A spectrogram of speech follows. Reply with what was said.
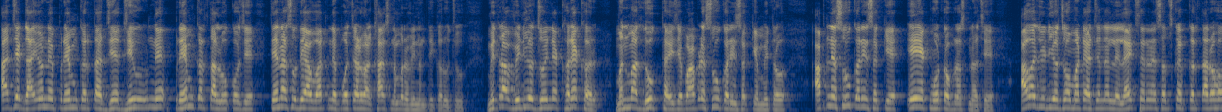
આ જે ગાયોને પ્રેમ કરતા, જે જીવને પ્રેમ કરતા લોકો છે, તેના સુધી આ વાતને પહોંચાડવા ખાસ નંબર વિનંતી કરું છું. મિત્રો વીડિયો જોઈને ખરેખર મનમાં દુઃખ થાય છે, પણ આપણે શું કરી શકીએ મિત્રો? આપણે શું કરી શકીએ? એ એક મોટો પ્રશ્ન છે. આવા જ વીડિયો જોવા માટે આ ચેનલને લાઇક શેર અને સબસ્ક્રાઇબ કરતા રહો.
